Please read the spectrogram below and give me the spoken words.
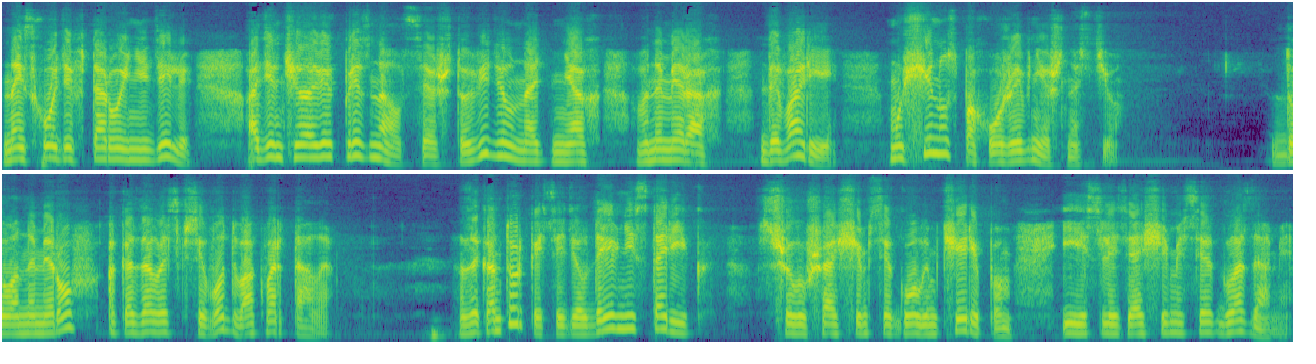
На исходе второй недели один человек признался, что видел на днях в номерах Деварии мужчину с похожей внешностью. До номеров оказалось всего два квартала. За конторкой сидел древний старик с шелушащимся голым черепом и слезящимися глазами.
